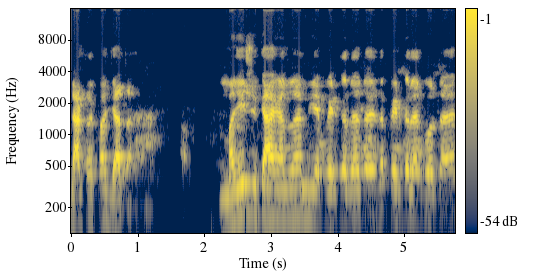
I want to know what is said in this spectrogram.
डॉक्टर के पास जाता है। मरीज़ क्या करता है? मुझे पेट का दर्द है तो पेट का दर्द बोलता है।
